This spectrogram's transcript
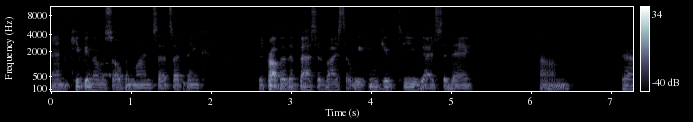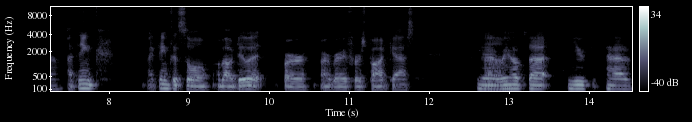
and keeping those open mindsets, I think, is probably the best advice that we can give to you guys today. Um, yeah. I think I think this will about do it for our very first podcast. Yeah, we Um, hope that you have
